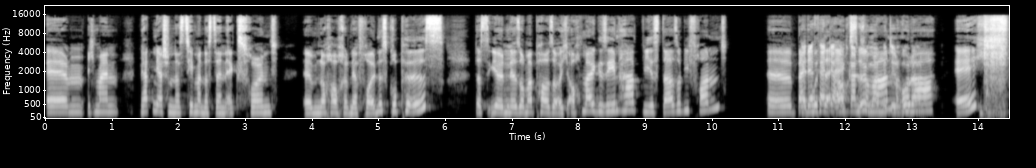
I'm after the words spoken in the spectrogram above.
ähm, ich meine, wir hatten ja schon das Thema, dass dein Ex-Freund ähm, noch auch in der Freundesgruppe ist, dass ihr in der Sommerpause euch auch mal gesehen habt. Wie ist da so die Front? Äh, back ja, der fährt ja auch ganz normal mit den oder? Echt?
